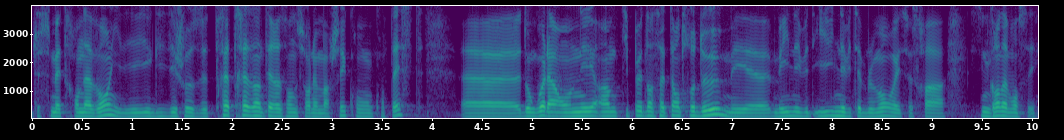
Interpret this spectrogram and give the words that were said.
de se mettre en avant. Il existe des choses très, intéressantes sur le marché qu'on qu teste. Donc voilà, on est un petit peu dans cet entre-deux, mais, mais inévitablement, ce sera, c'est une grande avancée.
